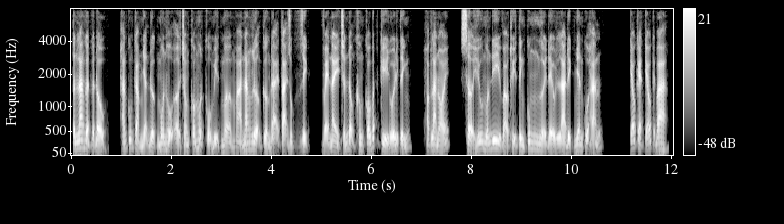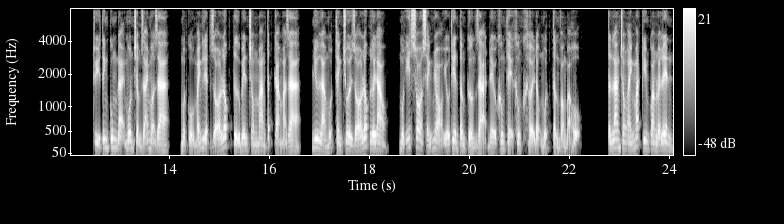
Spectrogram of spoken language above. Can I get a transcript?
Tần lang gật gật đầu, hắn cũng cảm nhận được môn hộ ở trong có một cổ mịt mờ mà năng lượng cường đại tại dục dịch, vẻ này chấn động không có bất kỳ đối địch tính, hoặc là nói, sở hữu muốn đi vào thủy tinh cung người đều là địch nhân của hắn. Kéo kẹt kéo kẹt ba. Thủy tinh cung đại môn chậm rãi mở ra một cổ mãnh liệt gió lốc từ bên trong mang tất cả mà ra, như là một thanh chuôi gió lốc lưới đao, một ít so sánh nhỏ yếu thiên tâm cường giả đều không thể không khởi động một tầng vòng bảo hộ. Tần lang trong ánh mắt kim quang lóe lên,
